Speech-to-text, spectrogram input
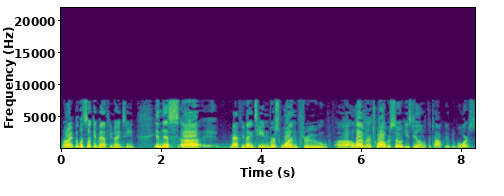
All right, but let's look at Matthew 19. In this, uh, Matthew 19, verse 1 through uh, 11 or 12 or so, he's dealing with the topic of divorce.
